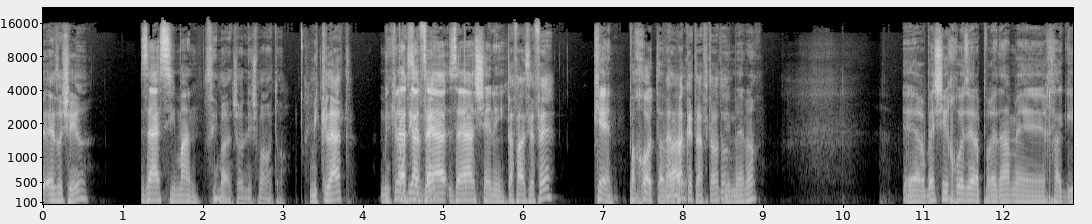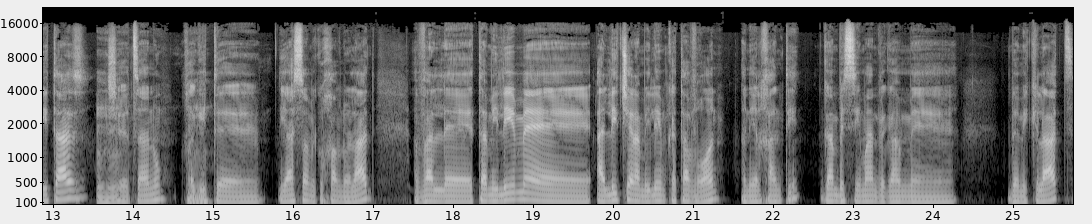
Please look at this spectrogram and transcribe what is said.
איזה שיר? זה היה סימן. סימן שעוד נשמע אותו. מקלט? מקלט גם, יפה? זה היה- זה היה השני. תפס יפה? כן, פחות, אבל... מה כתבת אותו? ממנו. אה, הרבה שייכו את זה לפרידה מחגית אז. שיצאנו, חגית אה, יאסו מכוכב נולד, אבל אה, את המילים, אה, הליט של המילים כתב רון, אני הלחנתי, גם בסימן וגם אה, במקלט,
